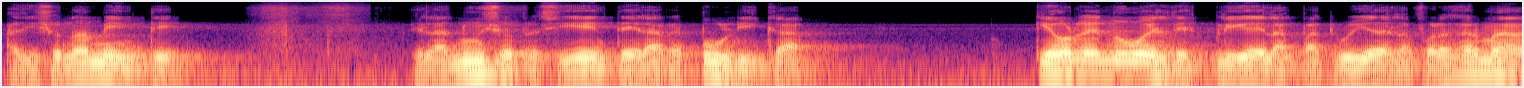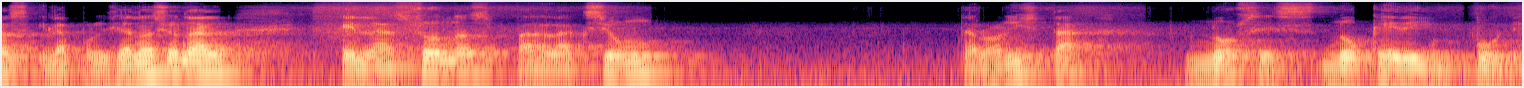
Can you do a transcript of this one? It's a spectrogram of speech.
Adicionalmente, el anuncio del presidente de la República que ordenó el despliegue de la patrulla de las Fuerzas Armadas y la Policía Nacional en las zonas para la acción terrorista no, se, no quede impune.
